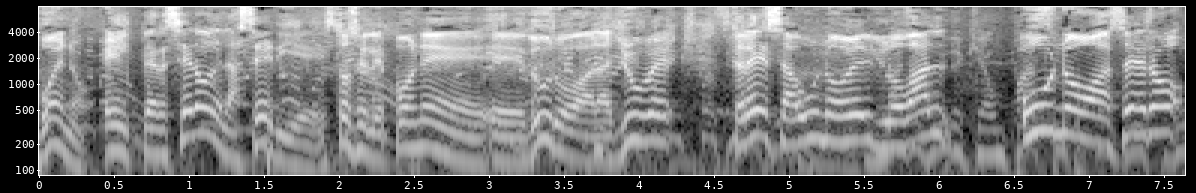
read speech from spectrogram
Bueno, el tercero de la serie. Esto se le pone eh, duro a la Juve. 3 a 1 el global, 1 a 0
